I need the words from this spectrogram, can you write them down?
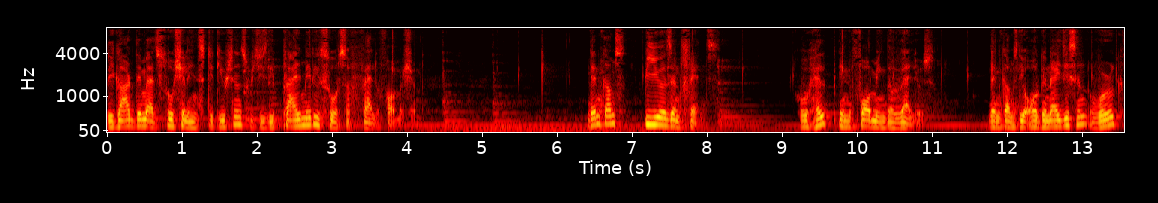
regard them as social institutions, which is the primary source of value formation. Then comes peers and friends who help in forming the values. Then comes the organization, work,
